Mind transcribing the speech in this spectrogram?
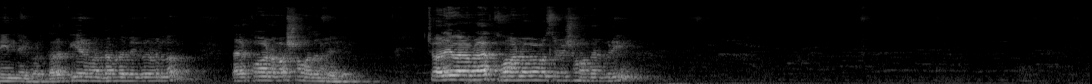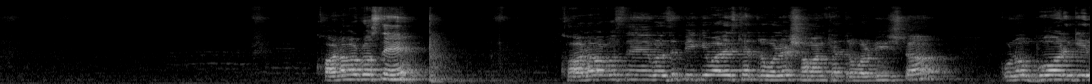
নির্ণয় করো। তাহলে পি এর মানটা আমরা বের করে ফেললাম। তাহলে ক নাম্বার সমাধান হয়ে গেল। চলো এবার আমরা খ নাম্বার প্রশ্নের সমাধান করি। খ নম্বর প্রশ্নে খ নম্বর প্রশ্নে বলেছে পি কিউ আর এস ক্ষেত্রফলের সমান ক্ষেত্রফল বিশিষ্ট কোনো বর্গের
